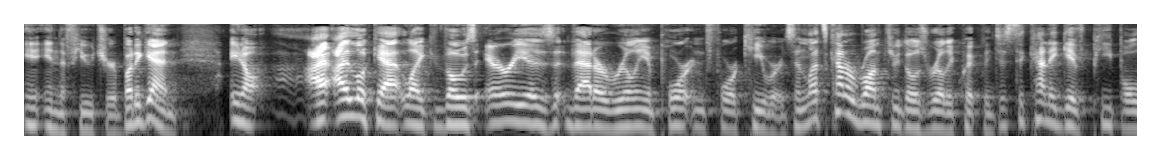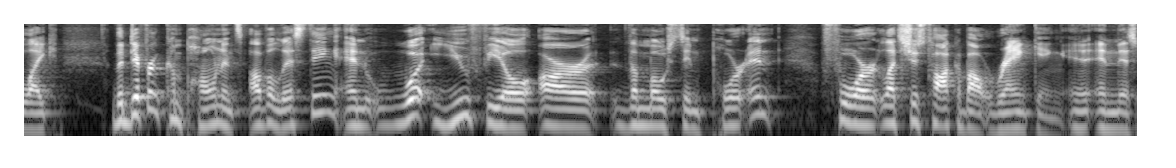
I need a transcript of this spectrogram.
in, in, the future. But again you know I, I, look at like those areas that are really important for keywords. And let's kind of run through those really quickly just to kind of give people like the different components of a listing and what you feel are the most important for let's just talk about ranking in, in this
